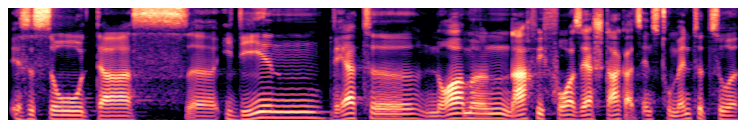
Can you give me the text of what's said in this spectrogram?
ist es so, dass äh, Ideen, Werte, Normen nach wie vor sehr stark als Instrumente zur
